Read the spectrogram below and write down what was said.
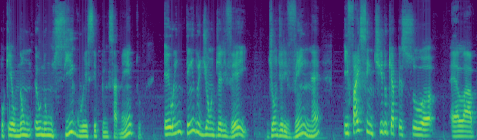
porque eu não, eu não sigo esse pensamento, eu entendo de onde ele veio, de onde ele vem, né? E faz sentido que a pessoa ela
